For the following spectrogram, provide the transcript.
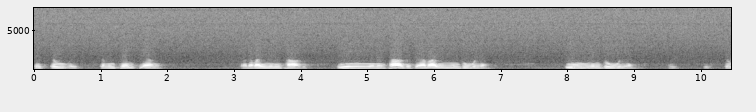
historisk som en kjensgjerning. Og det var ingen inntagelse. Ingen inntagelse. Det var ingen god igjen. Ingen god igjen. Det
